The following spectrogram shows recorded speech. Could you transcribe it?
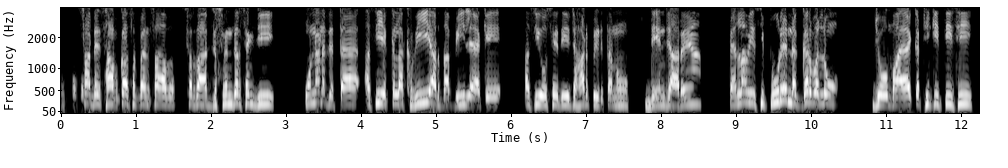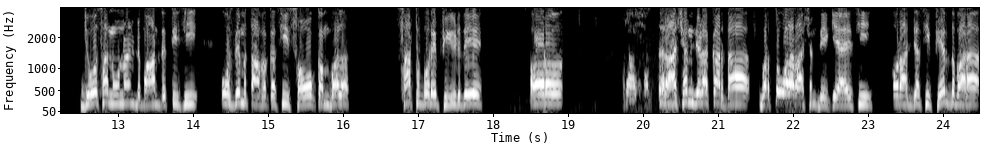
ਸਾਡੇ ਸਾਬਕਾ ਸਰਪੰਚ ਸਾਹਿਬ ਸਰਦਾਰ ਜਸਵਿੰਦਰ ਸਿੰਘ ਜੀ ਉਹਨਾਂ ਨੇ ਦਿੱਤਾ ਅਸੀਂ 1 ਲੱਖ 20000 ਦਾ ਬੀ ਲੈ ਕੇ ਅਸੀਂ ਉਸੇ ਦੀ ਹੜ ਪੀੜਤਾਂ ਨੂੰ ਦੇਣ ਜਾ ਰਹੇ ਹਾਂ। ਪਹਿਲਾਂ ਵੀ ਅਸੀਂ ਪੂਰੇ ਨਗਰ ਵੱਲੋਂ ਜੋ ਮਾਇਆ ਇਕੱਠੀ ਕੀਤੀ ਸੀ ਜੋ ਸਾਨੂੰ ਉਹਨਾਂ ਨੇ ਡਿਮਾਂਡ ਦਿੱਤੀ ਸੀ ਉਸ ਦੇ ਮੁਤਾਬਕ ਅਸੀਂ 100 ਕੰਬਲ 60 ਬੋਰੇ ਫੀਡ ਦੇ ਔਰ ਰਾਸ਼ਨ ਜਿਹੜਾ ਘਰ ਦਾ ਵਰਤੋਂ ਵਾਲਾ ਰਾਸ਼ਨ ਦੇ ਕੇ ਆਏ ਸੀ ਔਰ ਅੱਜ ਅਸੀਂ ਫਿਰ ਦੁਬਾਰਾ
